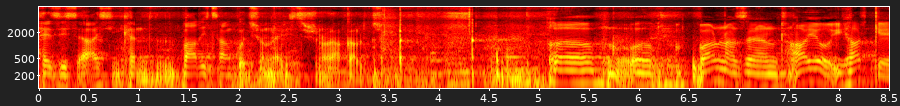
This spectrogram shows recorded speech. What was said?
թեզիս, այսինքն բարի ցանկություններից շնորհակալություն։ Պարոն Ազարյան, այո, իհարկե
